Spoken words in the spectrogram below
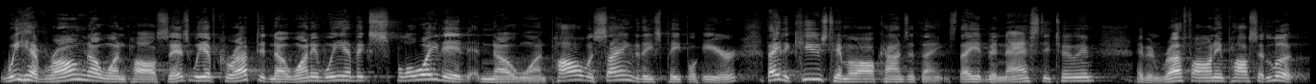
We have wronged no one, Paul says. We have corrupted no one, and we have exploited no one. Paul was saying to these people here, they'd accused him of all kinds of things. They had been nasty to him, they'd been rough on him. Paul said, Look,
